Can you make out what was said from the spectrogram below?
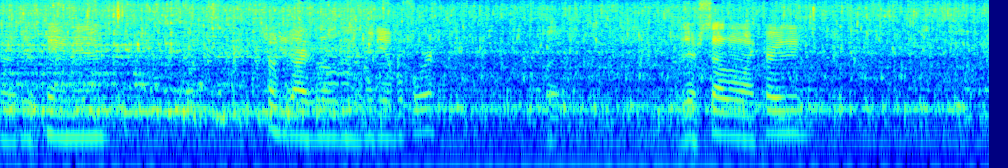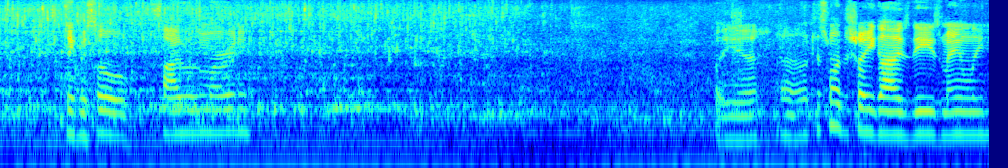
Uh, just came in. Showed you guys those in the video before, but they're selling like crazy. I think we sold five of them already. Yeah, uh, just wanted to show you guys these mainly.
